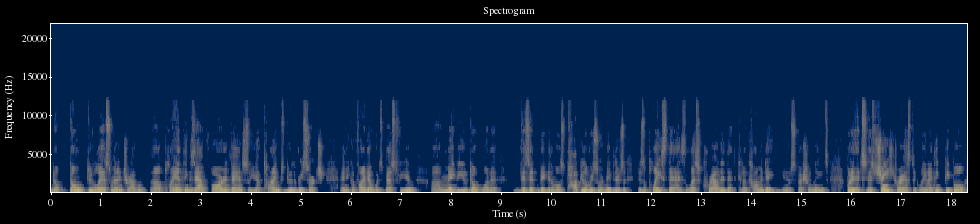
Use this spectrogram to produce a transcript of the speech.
You know, don't do last minute travel. Uh, plan things out far in advance so you have time to do the research and you can find out what's best for you. Uh, maybe you don't want to visit maybe the most popular resort maybe there's a there's a place that has less crowded that can accommodate you know special needs but it's it's changed drastically and i think people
